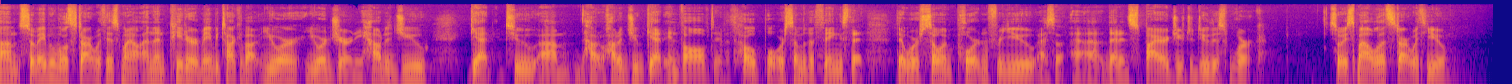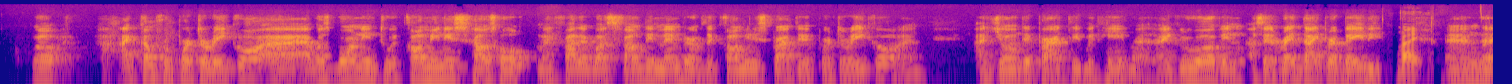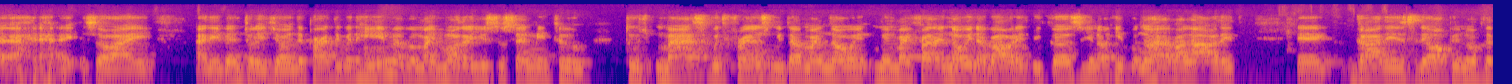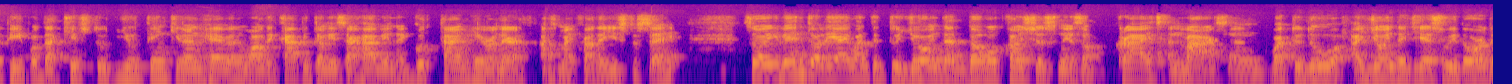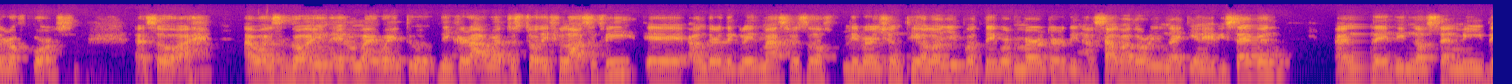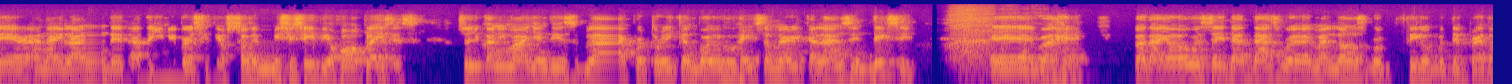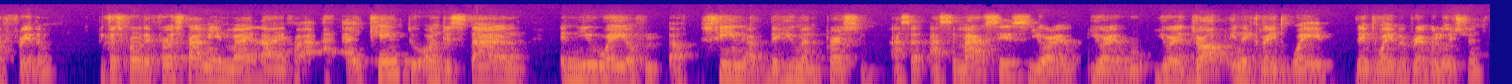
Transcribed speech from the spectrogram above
Um, so maybe we'll start with Ismael, and then Peter. Maybe talk about your your journey. How did you get to? Um, how, how did you get involved with Hope? What were some of the things that that were so important for you as a, uh, that inspired you to do this work? So Ismael, well, let's start with you. Well, I come from Puerto Rico. I was born into a communist household. My father was founding member of the Communist Party of Puerto Rico, and I joined the party with him, and I grew up in as a red diaper baby. Right. And uh, so I, I eventually joined the party with him. But my mother used to send me to to mass with friends without my knowing, my father knowing about it, because you know he would not have allowed it. Uh, God is the opium of the people that keeps to you thinking on heaven while the capitalists are having a good time here on earth, as my father used to say. So eventually, I wanted to join that double consciousness of Christ and Marx and what to do. I joined the Jesuit order, of course. Uh, so I, I was going on my way to Nicaragua to study philosophy uh, under the great masters of liberation theology, but they were murdered in El Salvador in 1987 and they did not send me there. And I landed at the University of Southern Mississippi, of all places. So you can imagine this black Puerto Rican boy who hates America lands in Dixie. Uh, but, but I always say that that's where my lungs were filled with the breath of freedom. Because for the first time in my life, I, I came to understand a new way of, of seeing the human person. As a, as a Marxist, you're a, you're, a, you're a drop in a great wave, the wave of revolution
